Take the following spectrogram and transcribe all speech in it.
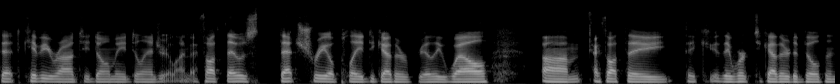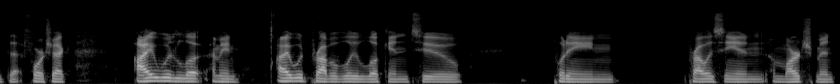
that Kiviranta, Domi, Dellandrea line. I thought those that trio played together really well. Um, I thought they they they worked together to build into that forecheck. I would look. I mean, I would probably look into putting probably seeing a Marchment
